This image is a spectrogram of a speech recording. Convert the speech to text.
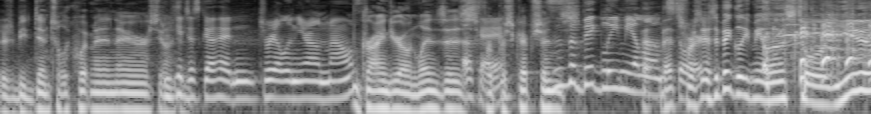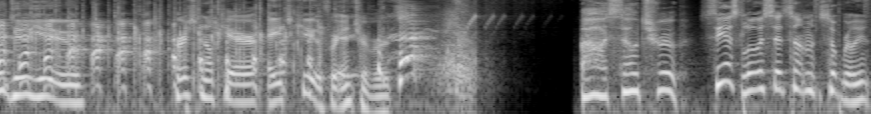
there's be dental equipment in there, so you you could just go ahead and drill in your own mouth. grind your own lenses Okay. for prescriptions. This is a big leave me That- alone that's store. For, it's a big leave me alone store. you do you. Personal care HQ for introverts. Oh, it's so true. C.S. Lewis said something so brilliant.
